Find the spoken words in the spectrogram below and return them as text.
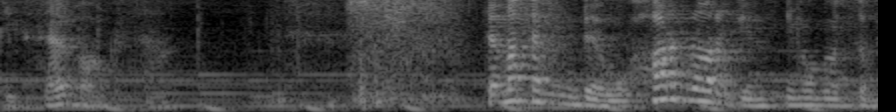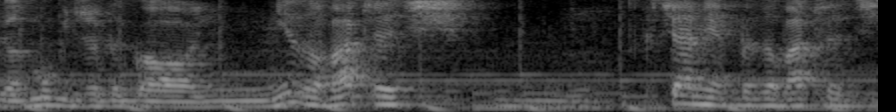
Pixelboxa. Tematem był horror, więc nie mogłem sobie odmówić, żeby go nie zobaczyć. Chciałem jakby zobaczyć,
